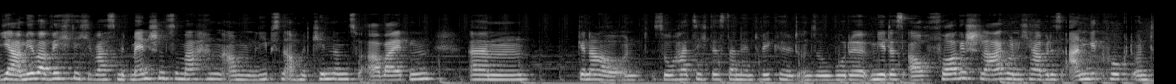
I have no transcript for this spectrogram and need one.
Ja, mir war wichtig, was mit Menschen zu machen, am liebsten auch mit Kindern zu arbeiten. Ähm, genau, und so hat sich das dann entwickelt und so wurde mir das auch vorgeschlagen und ich habe das angeguckt und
